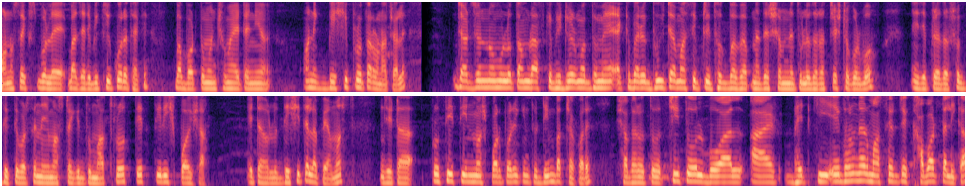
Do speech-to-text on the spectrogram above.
মনোসেক্স বলে বাজারে বিক্রি করে থাকে বা বর্তমান সময়ে এটা নিয়ে অনেক বেশি প্রতারণা চলে। যার জন্য মূলত আমরা আজকে ভিডিওর মাধ্যমে একেবারে দুইটা মাছই পৃথকভাবে আপনাদের সামনে তুলে ধরার চেষ্টা করব। এই যে প্রিয় দর্শক, দেখতে পাচ্ছেন এই মাছটা কিন্তু মাত্র তেত্রিশ পয়সা। এটা হলো দেশি তেলাপিয়া মাছ, যেটা প্রতি তিন মাস পর পরই কিন্তু ডিম বাচ্চা করে। সাধারণত চিতল, বোয়াল আর ভেটকি এই ধরনের মাছের যে খাবার তালিকা,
